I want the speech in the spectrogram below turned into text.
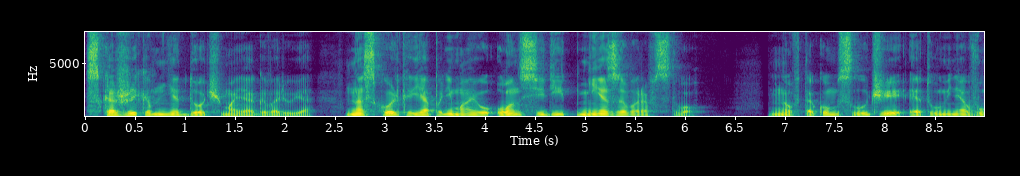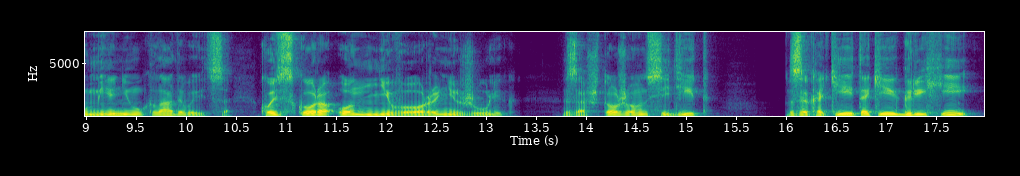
Скажи-ка мне, дочь моя, говорю я, насколько я понимаю, он сидит не за воровство. Но в таком случае это у меня в уме не укладывается, коль скоро он не вор и не жулик, за что же он сидит? За какие такие грехи?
